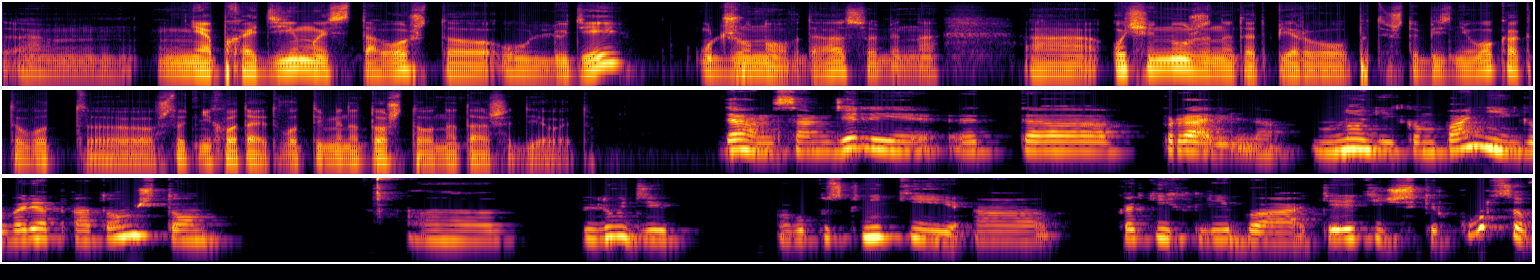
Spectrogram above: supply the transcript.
эм, необходимость того, что у людей, у джунов, да, особенно, э, очень нужен этот первый опыт, и что без него как-то вот э, что-то не хватает. Вот именно то, что Наташа делает. Да, на самом деле это правильно. Многие компании говорят о том, что э, люди, выпускники э, каких-либо теоретических курсов,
